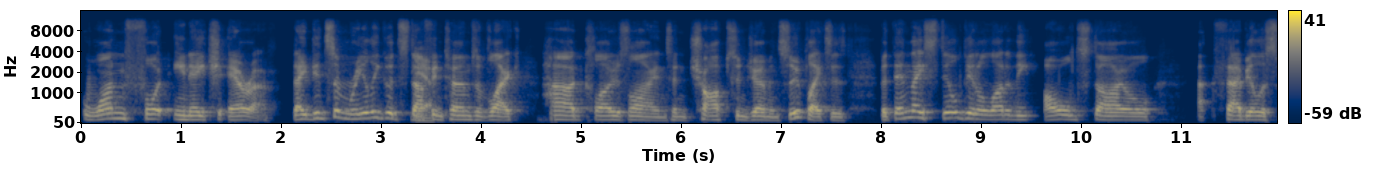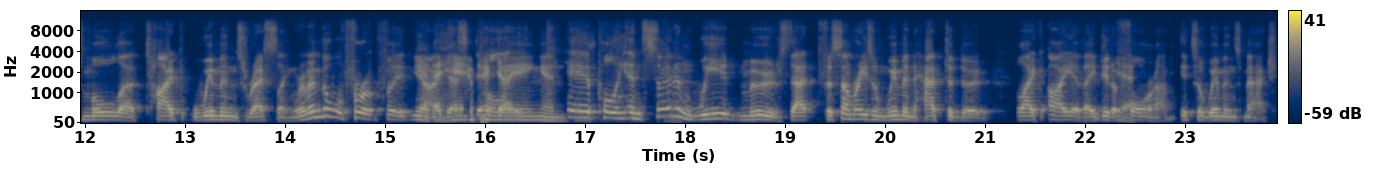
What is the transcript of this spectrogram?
one foot in each era. They did some really good stuff Yeah. in terms of like hard clotheslines and chops and German suplexes but then they still did a lot of the old style fabulous Moolah type women's wrestling. Remember for for you know the I guess hair decades, pulling and hair pulling and certain weird moves that for some reason women had to do. Like oh yeah, they did a Yeah. forearm. It's a women's match.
